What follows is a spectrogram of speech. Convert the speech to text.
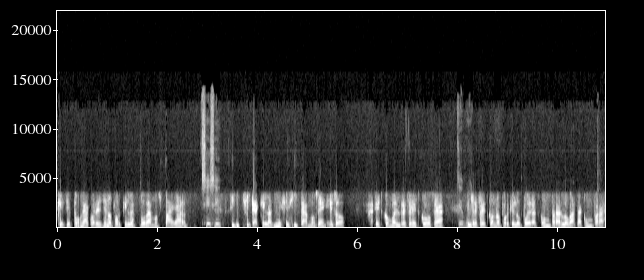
que se ponga. Acuérdense, no porque las podamos pagar, sí, sí. significa que las necesitamos. ¿eh? Eso es como el refresco, o sea, el refresco no porque lo puedas comprar lo vas a comprar,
